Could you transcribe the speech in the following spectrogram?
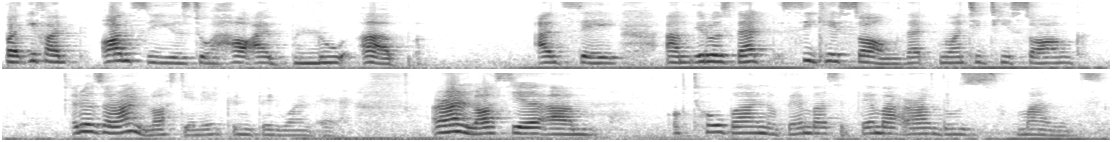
But if I answer you as to how I blew up, I'd say um, it was that CKay song, that Nwantiti song. It was around last year, 2021 air. Around last year, um, October, November, September, around those months.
